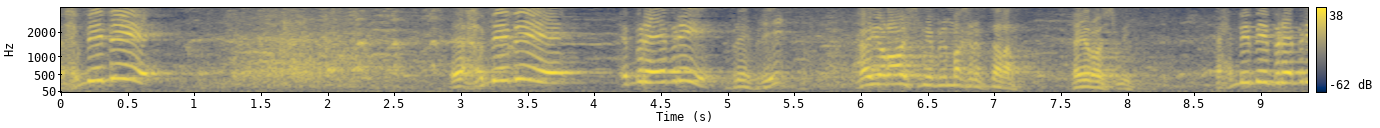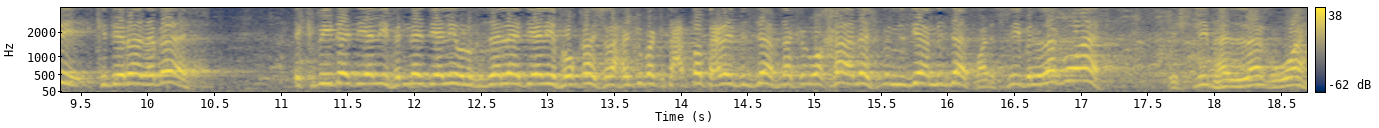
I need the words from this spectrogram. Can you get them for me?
حبيبي! حبيبي! بريبري بريبري غيروا اسمي بالمغرب ترى. غيروا اسمي حبيبي بريبري كي دايره لاباس الكبيده ديالي في النادي ديالي والغزاله ديالي فوقاش. راح أشوفك تعطلت عليه بزاف. لكن واخا أنا شبه مزيان بزاف. وأنا شليب اللغوة. شليب هاللغوة.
